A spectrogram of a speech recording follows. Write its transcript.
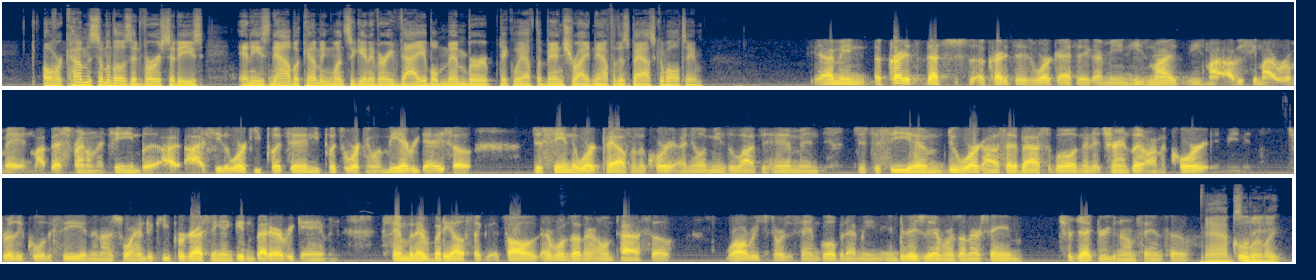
overcomes some of those adversities, and he's now becoming once again a very valuable member, particularly off the bench right now for this basketball team. Yeah, I mean, a credit. That's just a credit to his work ethic. I mean, he's my he's my obviously my roommate and my best friend on the team. But I, I see the work he puts in. He puts working with me every day. So just seeing the work pay off on the court, I know it means a lot to him. And just to see him do work outside of basketball and then it translate on the court, I mean, it's, it's really cool to see. And then I just want him to keep progressing and getting better every game. And same with everybody else. Like it's all everyone's on their own path, so we're all reaching towards the same goal. But I mean, individually, everyone's on their same trajectory. You know what I'm saying? So yeah, absolutely. Cool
